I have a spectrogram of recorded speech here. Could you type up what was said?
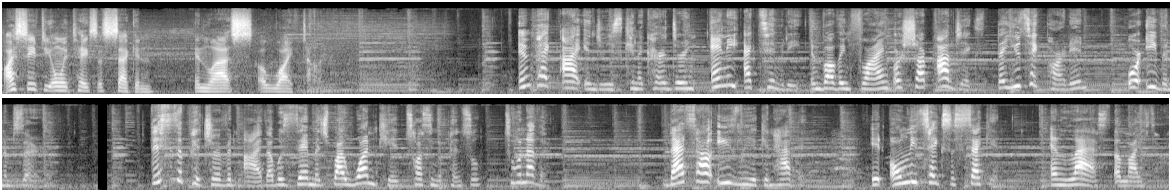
eye safety only takes a second and lasts a lifetime. Impact eye injuries can occur during any activity involving flying or sharp objects that you take part in or even observe. This is a picture of an eye that was damaged by one kid tossing a pencil to another. That's how easily it can happen. It only takes a second and lasts a lifetime.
